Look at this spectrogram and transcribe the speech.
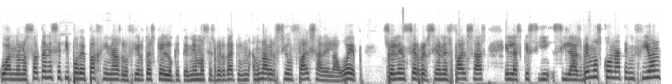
Cuando nos saltan ese tipo de páginas, lo cierto es que lo que tenemos es verdad que una, una versión falsa de la web suelen ser versiones falsas en las que si, si, las vemos con atención,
